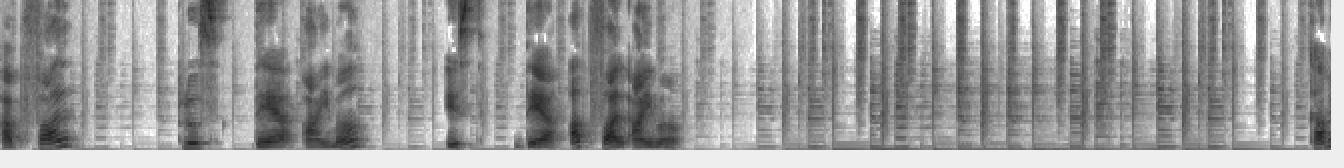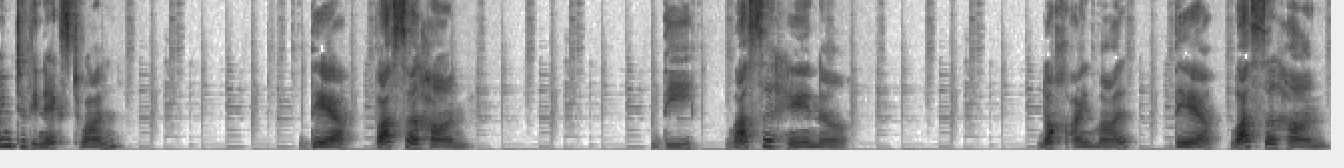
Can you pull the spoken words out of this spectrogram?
Abfall plus der Eimer ist der Abfalleimer. Coming to the next one, der Wasserhahn. Die Wasserhähne. Noch einmal der Wasserhahn.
